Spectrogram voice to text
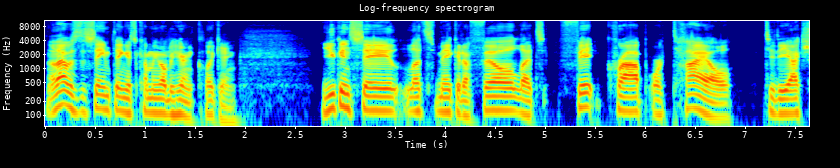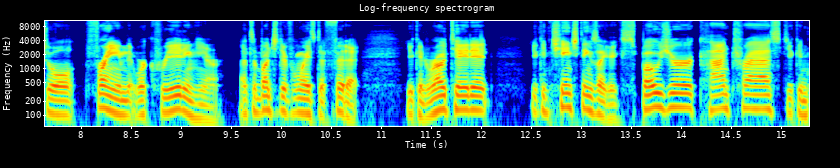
now that was the same thing as coming over here and clicking. You can say, let's make it a fill, let's fit, crop, or tile to the actual frame that we're creating here. That's a bunch of different ways to fit it. You can rotate it. You can change things like exposure, contrast. You can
